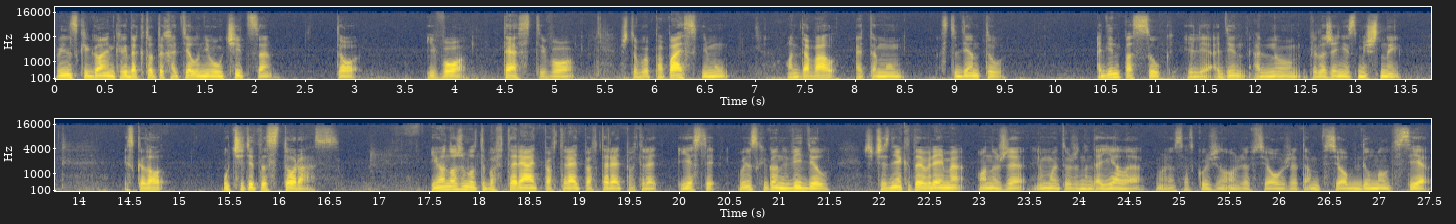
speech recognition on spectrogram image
Винский Гоин, когда кто-то хотел у него учиться, то его тест, его, чтобы попасть к нему, он давал этому студенту один посук или один, одно предложение смешны и сказал, учить это сто раз. И он должен был это повторять, повторять, повторять, повторять. Если Уинский он видел, через некоторое время он уже, ему это уже надоело, он уже соскучил, он уже все, уже там все обдумал, все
